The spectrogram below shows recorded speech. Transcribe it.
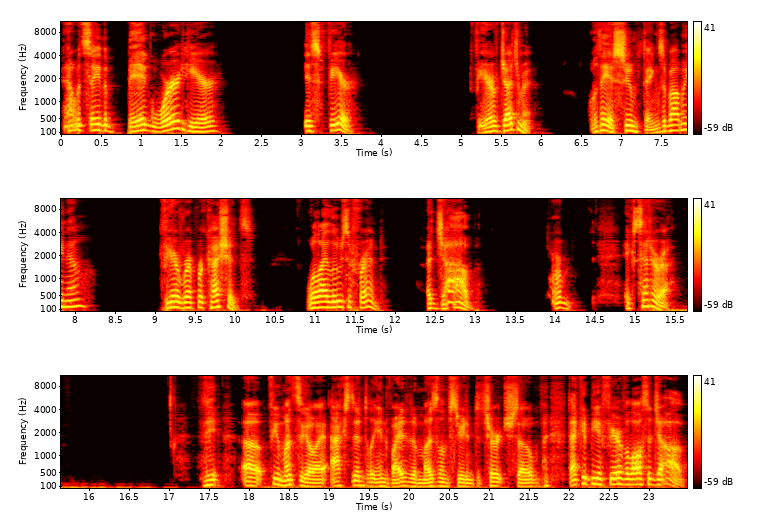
And I would say the big word here is fear. Fear of judgment. Will they assume things about me now? Fear of repercussions. Will I lose a friend, a job, or etc.? The, uh, a few months ago, I accidentally invited a Muslim student to church, so that could be a fear of a loss of job.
